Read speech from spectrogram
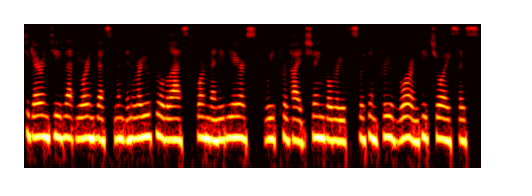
To guarantee that your investment in a roof will last for many years, we provide shingle roofs with improved warranty choices.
